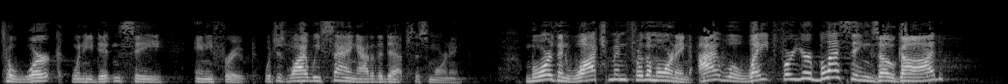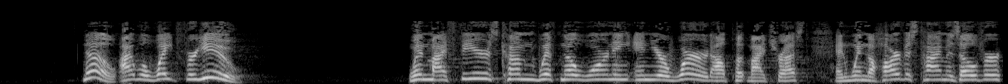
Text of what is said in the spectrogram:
to work when he didn't see any fruit, which is why we sang out of the depths this morning. More than watchmen for the morning, I will wait for your blessings, O God. No, I will wait for you. When my fears come with no warning in your word, I'll put my trust. And when the harvest time is over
